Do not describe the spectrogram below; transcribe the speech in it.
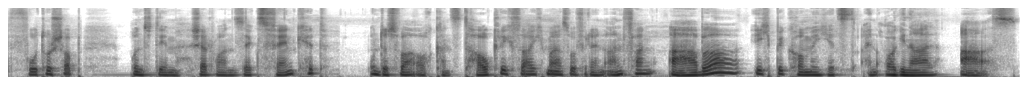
Photoshop und dem Shadowrun 6 Fankit. Und das war auch ganz tauglich, sage ich mal, so für den Anfang. Aber ich bekomme jetzt ein Original Aas.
